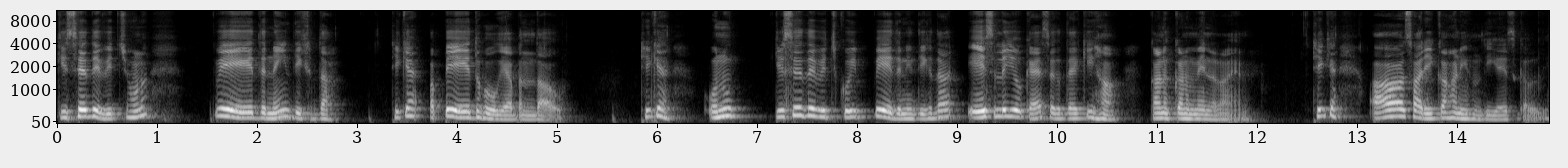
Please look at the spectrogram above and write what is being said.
ਕਿਸੇ ਦੇ ਵਿੱਚ ਹੁਣ ਭੇਦ ਨਹੀਂ ਦਿਖਦਾ, ਠੀਕ ਹੈ, ਅਭੇਦ ਹੋ ਗਿਆ ਬੰਦਾ ਉਹ, ਠੀਕ ਹੈ। ਉਹਨੂੰ ਕਿਸੇ ਦੇ ਵਿੱਚ ਕੋਈ ਭੇਦ ਨਹੀਂ ਦਿਖਦਾ, ਇਸ ਲਈ ਉਹ ਕਹਿ ਸਕਦਾ ਕਿ ਹਾਂ ਕਣ ਕਣ ਮੇ ਨਰਾਇਣ। ਠੀਕ ਹੈ? ਆਹ ਸਾਰੀ ਕਹਾਣੀ ਹੁੰਦੀ ਹੈ ਇਸ ਗੱਲ ਦੀ।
